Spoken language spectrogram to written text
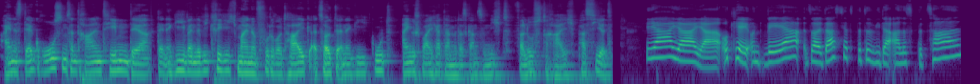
eines der großen zentralen Themen der, der Energiewende. Wie kriege ich meine Photovoltaik erzeugte Energie gut eingespeichert, damit das Ganze nicht verlustreich passiert? Ja, ja, ja. Okay, und wer soll das jetzt bitte wieder alles bezahlen?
